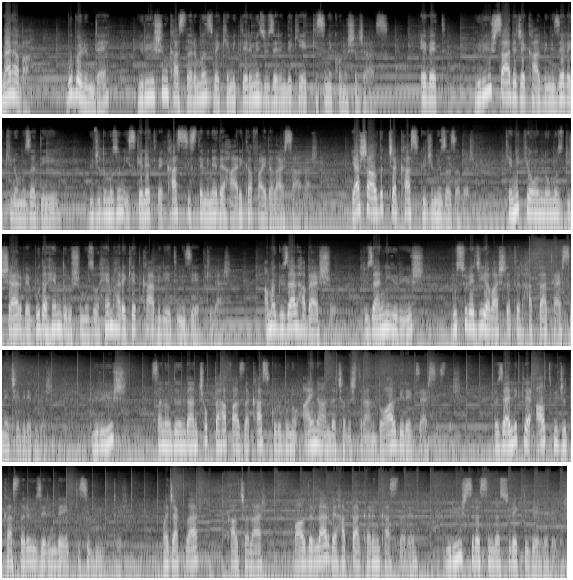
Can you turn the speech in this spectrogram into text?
Merhaba. Bu bölümde yürüyüşün kaslarımız ve kemiklerimiz üzerindeki etkisini konuşacağız. Evet, yürüyüş sadece kalbimize ve kilomuza değil, vücudumuzun iskelet ve kas sistemine de harika faydalar sağlar. Yaş aldıkça kas gücümüz azalır. Kemik yoğunluğumuz düşer ve bu da hem duruşumuzu hem hareket kabiliyetimizi etkiler. Ama güzel haber şu, düzenli yürüyüş bu süreci yavaşlatır hatta tersine çevirebilir. Yürüyüş, sanıldığından çok daha fazla kas grubunu aynı anda çalıştıran doğal bir egzersizdir. Özellikle alt vücut kasları üzerinde etkisi büyüktür. Bacaklar, kalçalar, baldırlar ve hatta karın kasları yürüyüş sırasında sürekli devrededir.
